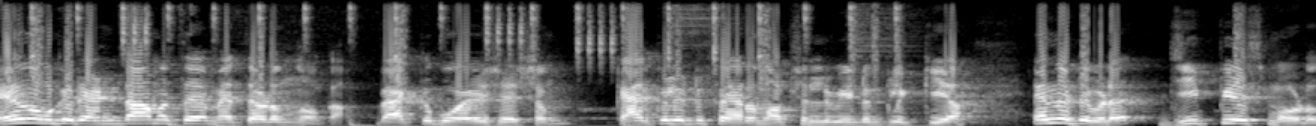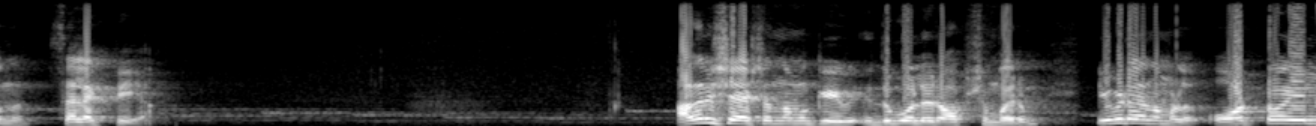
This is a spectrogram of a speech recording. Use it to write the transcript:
ഇനി നമുക്ക് രണ്ടാമത്തെ മെത്തേഡ് ഒന്ന് നോക്കാം. ബാക്ക് പോയ ശേഷം കാൽക്കുലേറ്റ് ഫെയർ എന്ന ഓപ്ഷനിൽ വീണ്ടും ക്ലിക്ക് ചെയ്യുക എന്നിട്ട് ഇവിടെ ജി പി എസ് മോഡ് ഒന്ന് സെലക്ട് ചെയ്യാം. അതിനുശേഷം നമുക്ക് ഇതുപോലൊരു ഓപ്ഷൻ വരും. ഇവിടെ നമ്മൾ ഓട്ടോയിൽ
